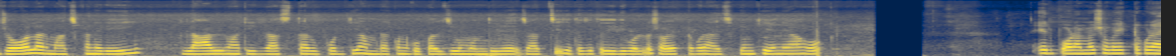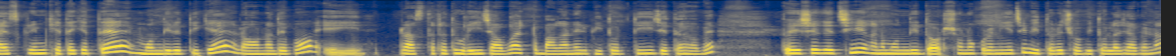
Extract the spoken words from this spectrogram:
জল আর মাঝখানের এই লাল মাটির রাস্তার উপর দিয়ে আমরা এখন গোপালজিউ মন্দিরে যাচ্ছি। যেতে যেতে দিদি বলল, সবাই একটা করে আইসক্রিম খেয়ে নেওয়া হোক। এরপর আমরা সবাই একটা করে আইসক্রিম খেতে খেতে মন্দিরের দিকে রওনা দেব। এই রাস্তাটা ধরেই যাব, একটা বাগানের ভিতর দিয়েই যেতে হবে। তো এসে গেছি, এখানে মন্দির দর্শনও করে নিয়েছি, ভিতরে ছবি তোলা যাবে না,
